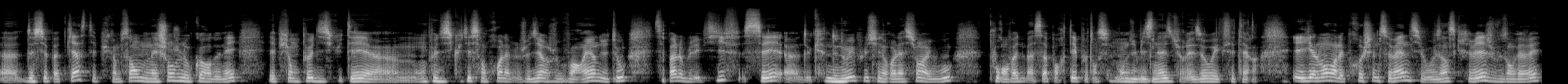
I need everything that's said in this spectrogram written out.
euh, de ce podcast, et puis comme ça on échange nos coordonnées, et puis on peut discuter, on peut discuter sans problème. Je veux dire, je vous vends rien du tout. C'est pas l'objectif, c'est de, de nouer plus une relation avec vous pour en fait bah, s'apporter potentiellement du business, du réseau, etc. Et également dans les prochaines semaines, si vous vous inscrivez, je vous enverrai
